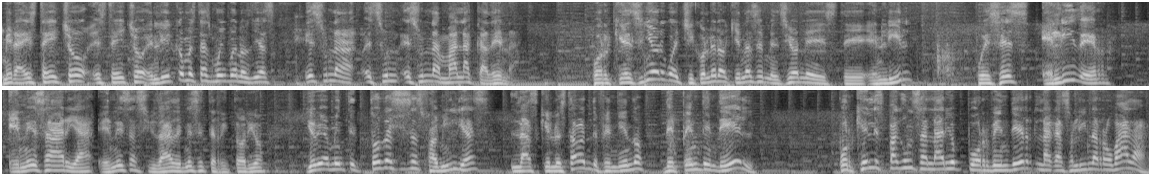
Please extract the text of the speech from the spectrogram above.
Mira, este hecho, este hecho, en ¿cómo estás? Muy buenos días. Es una, es un, es una mala cadena. Porque el señor Guachicolero, a quien hace mención este, en Lil, pues es el líder en esa área, en esa ciudad, en ese territorio. Y obviamente todas esas familias, las que lo estaban defendiendo, dependen de él. Porque él les paga un salario por vender la gasolina robada.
